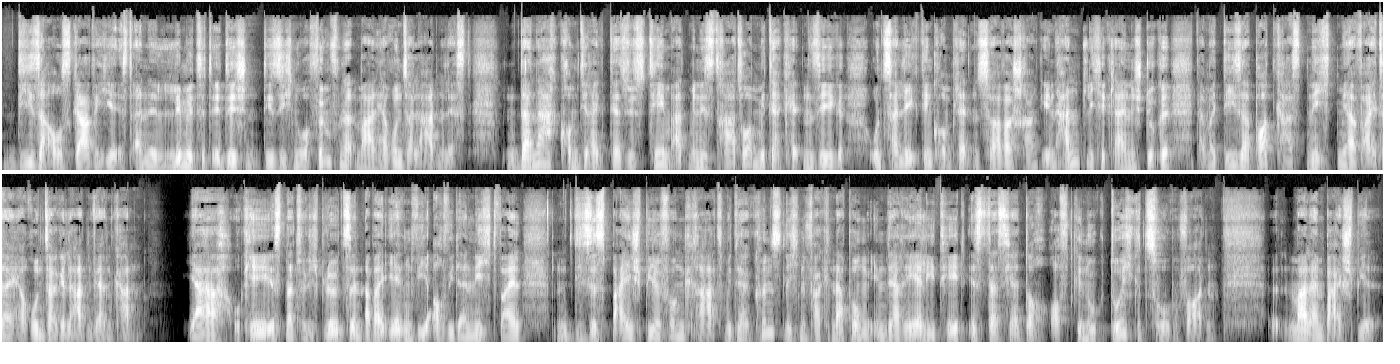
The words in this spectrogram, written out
diese Ausgabe hier ist eine Limited Edition, die sich nur 500 Mal herunterladen lässt. Danach kommt direkt der Systemadministrator mit der Kettensäge und zerlegt den kompletten Serverschrank in handliche kleine Stücke, damit dieser Podcast nicht mehr weiter heruntergeladen werden kann. Ja, okay, ist natürlich Blödsinn, aber irgendwie auch wieder nicht, weil dieses Beispiel von Grad mit der künstlichen Verknappung in der Realität ist das ja doch oft genug durchgezogen worden. Mal ein Beispiel.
